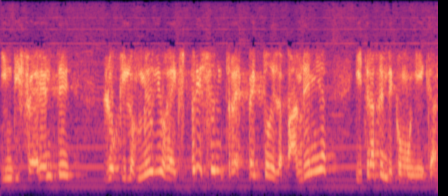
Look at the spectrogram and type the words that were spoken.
indiferente lo que los medios expresen respecto de la pandemia y traten de comunicar.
